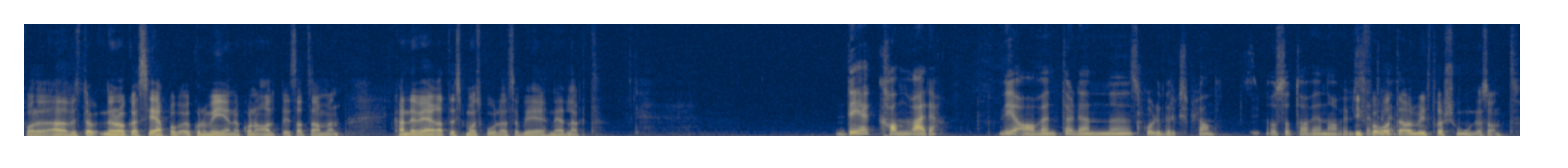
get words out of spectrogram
får det. Hvis dere, når dere ser på økonomien og hvordan alt blir satt sammen, kan det være at det er små skoler som blir nedlagt? Det kan være. Vi avventer den uh, skolebruksplanen og så tar vi en avgjørelse. I forhold til administrasjon og sånt.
